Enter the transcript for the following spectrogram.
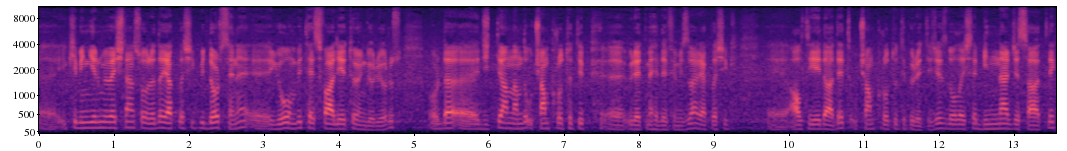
Ee, 2025'ten sonra da yaklaşık bir 4 sene e, yoğun bir test faaliyeti öngörüyoruz. Orada e, ciddi anlamda uçan prototip e, üretme hedefimiz var. Yaklaşık e, 6-7 adet uçan prototip üreteceğiz. Dolayısıyla binlerce saatlik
